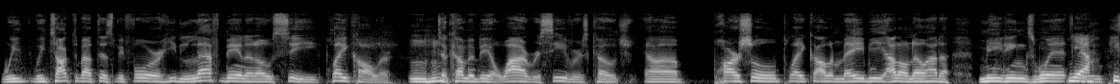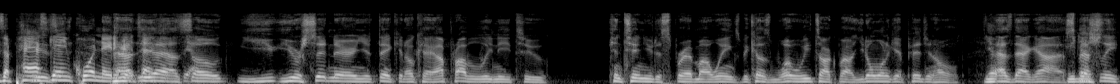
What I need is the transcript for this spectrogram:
we we talked about this before. He left being an OC play caller Mm-hmm. to come and be a wide receivers coach. Uh, partial play caller, maybe. I don't know how the meetings went. Yeah, And he's a pass game coordinator yeah, Texas, yeah. so you you're sitting there and you're thinking, okay, I probably need to continue to spread my wings because what we talk about, you don't want to get pigeonholed Yep. as that guy, especially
